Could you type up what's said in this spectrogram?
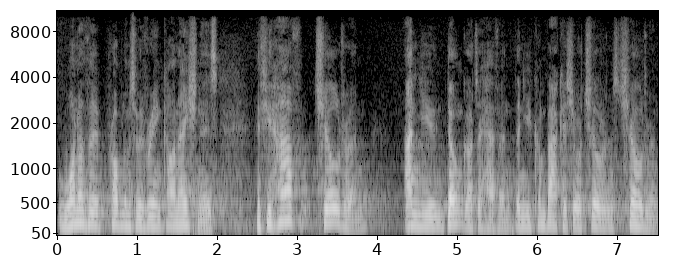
one of the problems with reincarnation is if you have children and you don't go to heaven, then you come back as your children's children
